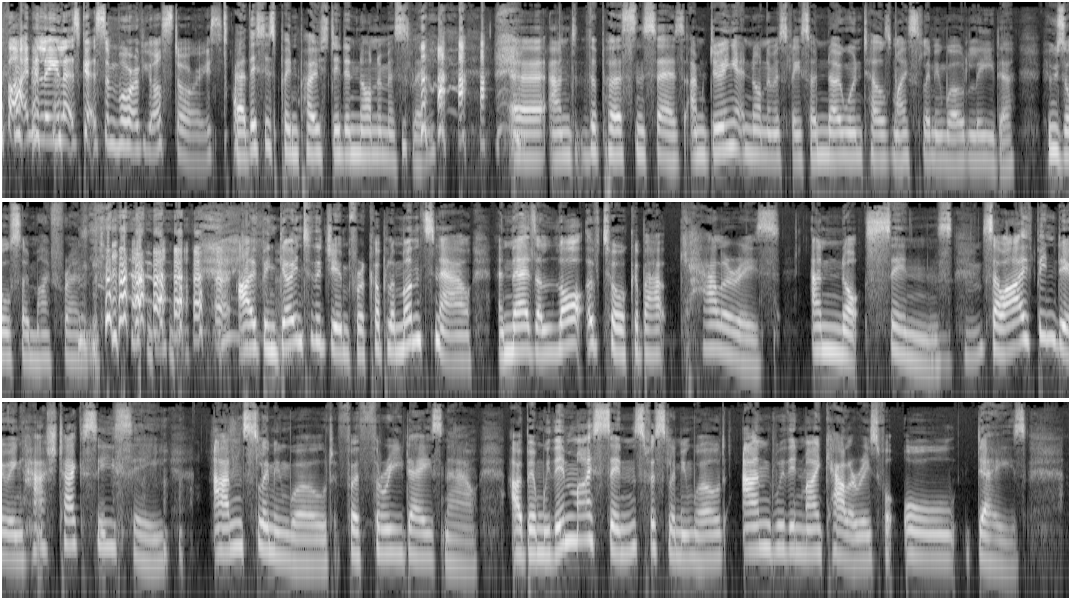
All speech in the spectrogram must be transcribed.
Finally, let's get some more of your stories. Uh, this has been posted anonymously. uh, and the person says, I'm doing it anonymously so no one tells my Slimming World leader, who's also my friend. I've been going to the gym for a couple of months now, and there's a lot of talk about calories. and not sins. So I've been doing hashtag CC and Slimming World for three days now. I've been within my sins for Slimming World and within my calories for all days.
